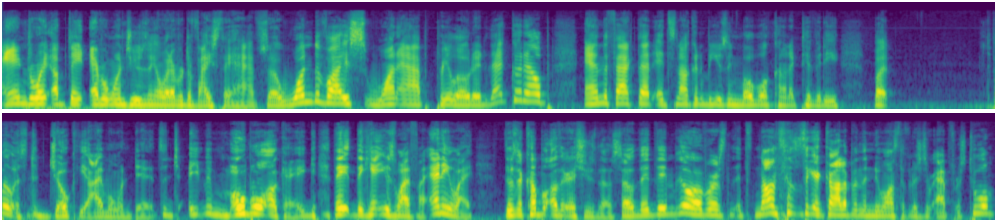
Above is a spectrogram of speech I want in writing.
Android update everyone's using on whatever device they have. So one device, one app preloaded, that could help. And the fact that it's not going to be using mobile connectivity, but by the way, it's a joke the Iowa one did. It's a mobile. Okay, they they can't use Wi-Fi anyway. There's a couple other issues though, so they, they go over. It's, it's nonsense to get caught up in the nuanced definition of app first tool.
